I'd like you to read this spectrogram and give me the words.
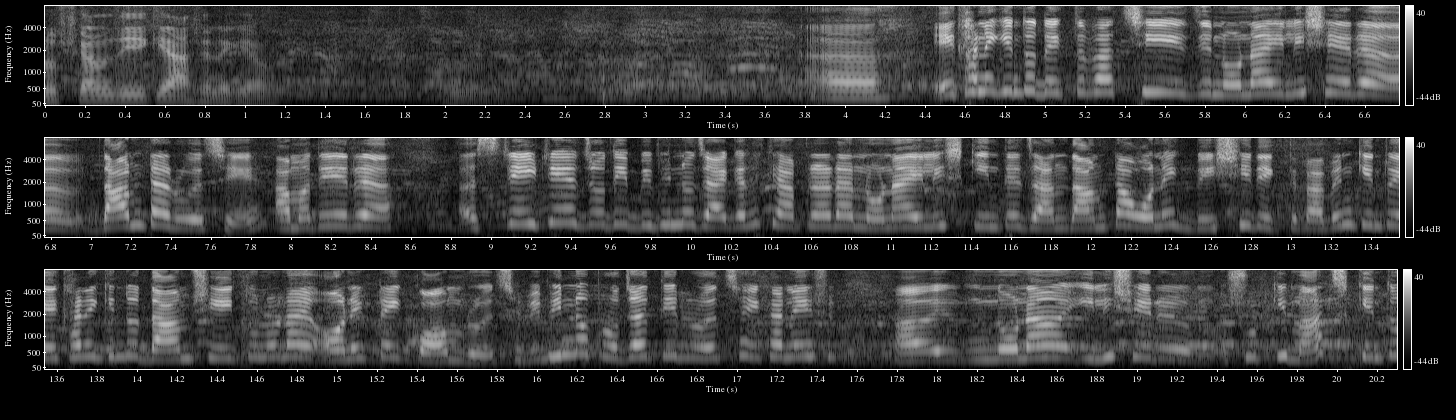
লোকসান দিয়ে কি আসে না কেউ এখানে কিন্তু দেখতে পাচ্ছি যে নোনা ইলিশের দামটা রয়েছে। আমাদের স্টেটে যদি বিভিন্ন জায়গা থেকে আপনারা নোনা ইলিশ কিনতে যান, দামটা অনেক বেশি দেখতে পাবেন। কিন্তু এখানে কিন্তু দাম সেই তুলনায় অনেকটাই কম রয়েছে। বিভিন্ন প্রজাতির রয়েছে এখানে নোনা ইলিশের শুটকি মাছ, কিন্তু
